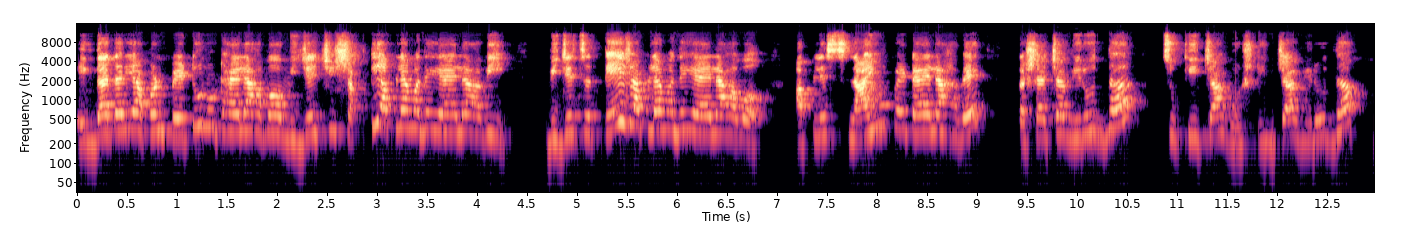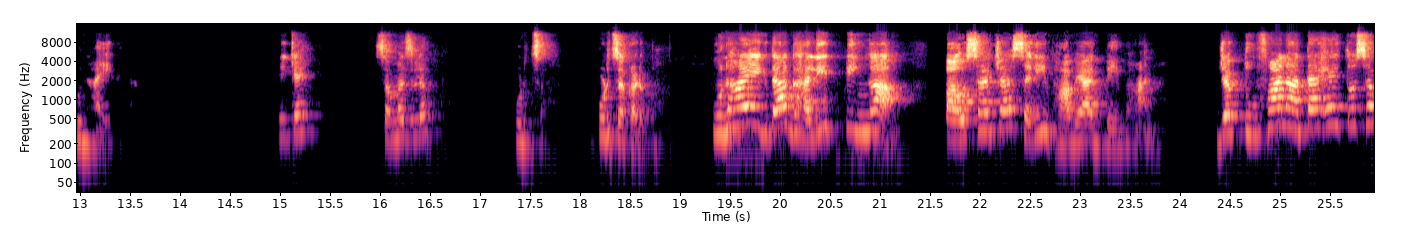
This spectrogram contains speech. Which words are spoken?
एकदा तरी आपण पेटून उठायला हवं. विजेची शक्ती आपल्यामध्ये यायला हवी. विजेचं तेज आपल्यामध्ये यायला हवं. आपले स्नायू पेटायला हवेत. कशाच्या विरुद्ध? चुकीच्या गोष्टींच्या विरुद्ध पुन्हा एकदा. ठीक आहे? समजलं? पुढचं. पुढचं कडवं. पुन्हा एकदा घालीत पिंगा. पावसाच्या सरी भाव्यात बेभान. जब तूफान आता है तो सब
